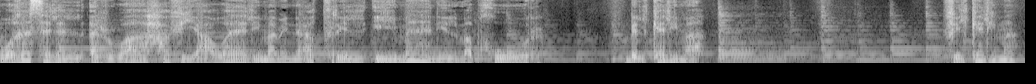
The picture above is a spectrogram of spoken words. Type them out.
وغسل الأرواح في عوالم من عطر الإيمان المبخور بالكلمة. في الكلمة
